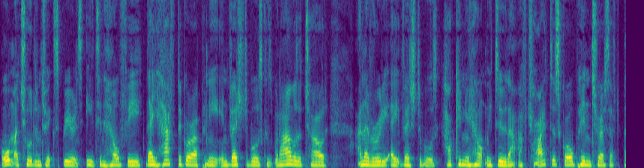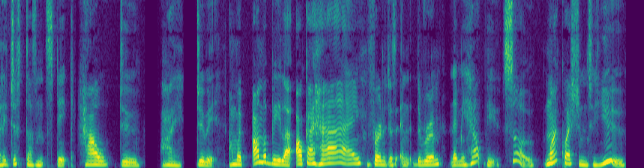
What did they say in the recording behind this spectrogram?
I want my children to experience eating healthy. They have to grow up and eating vegetables because when I was a child, I never really ate vegetables. How can you help me do that? I've tried to scroll Pinterest, but it just doesn't stick. How do I do it? I'm gonna I'm be like, okay, hi. Verona just entered the room. Let me help you. So, my question to you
